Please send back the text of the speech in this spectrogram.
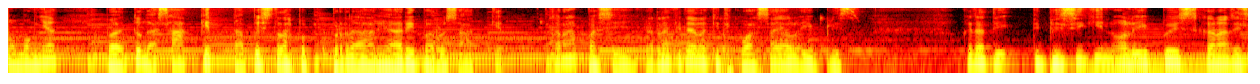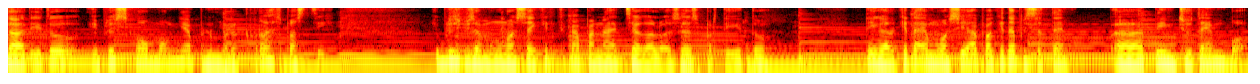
Ngomongnya bahwa itu nggak sakit, tapi setelah berhari-hari baru sakit. Kenapa sih? Karena kita lagi dikuasai oleh iblis. Kita di, dibisikin oleh iblis karena di saat itu iblis ngomongnya benar-benar keras pasti. Iblis bisa menguasai kita kapan aja kalau saya seperti itu. Tinggal kita emosi apa kita bisa tem, uh, tinju tembok.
